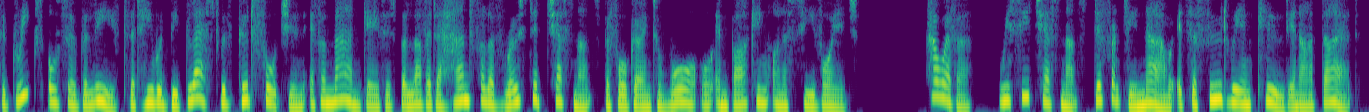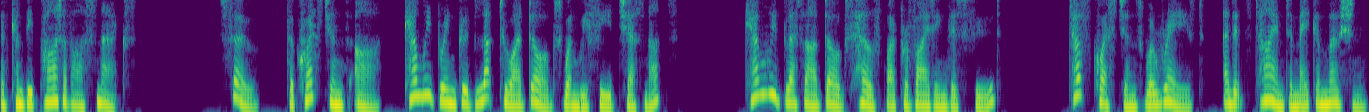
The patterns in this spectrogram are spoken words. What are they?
The Greeks also believed that he would be blessed with good fortune if a man gave his beloved a handful of roasted chestnuts before going to war or embarking on a sea voyage. However, we see chestnuts differently now. It's a food we include in our diet and can be part of our snacks. So, the questions are, can we bring good luck to our dogs when we feed chestnuts? Can we bless our dog's health by providing this food? Tough questions were raised, and it's time to make a motion.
